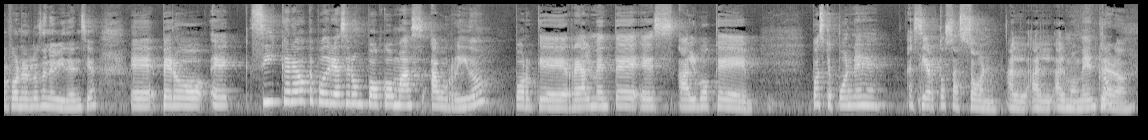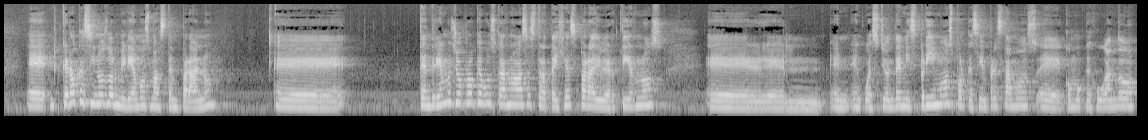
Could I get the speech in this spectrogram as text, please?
por ponerlos en evidencia. Eh, pero eh, sí creo que podría ser un poco más aburrido porque realmente es algo que, pues, que pone cierto sazón al, al- al momento. Claro. Eh, creo que sí nos dormiríamos más temprano. Tendríamos yo creo que buscar nuevas estrategias para divertirnos eh, en, en- en cuestión de mis primos, porque siempre estamos eh, como que jugando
